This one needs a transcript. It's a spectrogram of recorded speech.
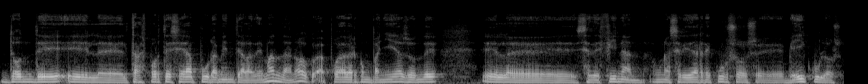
donde el, transporte sea puramente a la demanda. ¿no? Puede haber compañías donde se definan una serie de recursos, eh, vehículos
